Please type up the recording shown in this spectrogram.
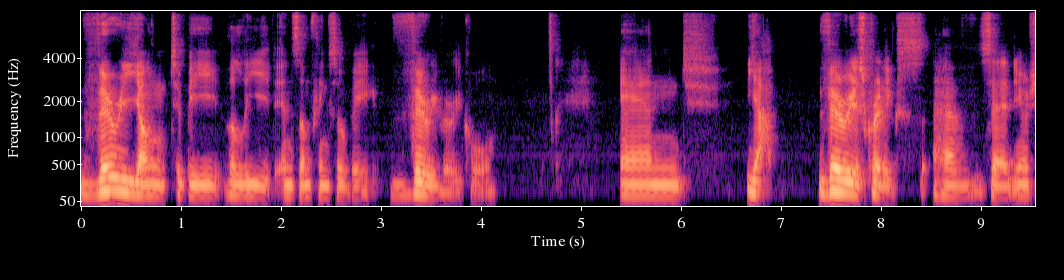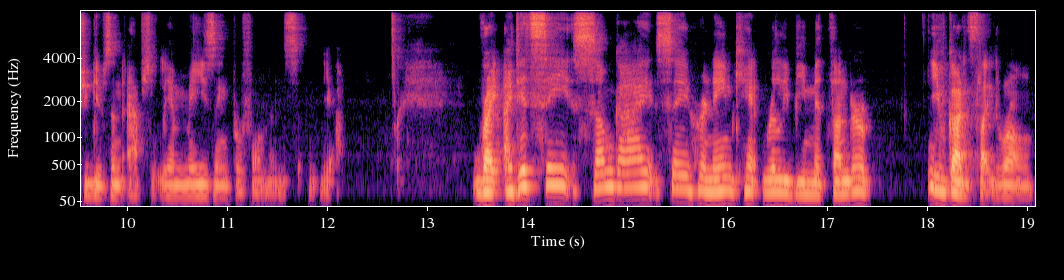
very young to be the lead in something so big. Very very cool. And yeah, various critics have said, you know, she gives an absolutely amazing performance. Yeah. Right, I did see some guy say her name can't really be Mid-Thunder. You've got it slightly wrong.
